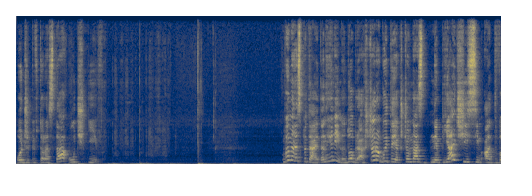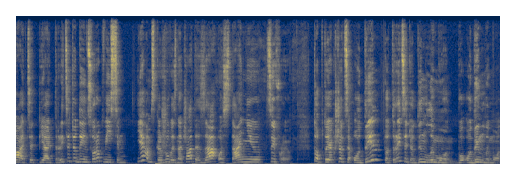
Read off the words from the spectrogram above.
Отже, півтора ста учнів. Ви мене спитаєте, Ангеліно, добре, а що робити, якщо в нас не 5, 6, 7, а 25, 31, 48? Я вам скажу визначати за останньою цифрою. Тобто, якщо це 1, то 31 лимон, бо один лимон.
